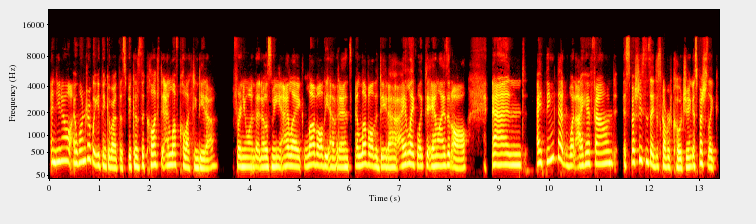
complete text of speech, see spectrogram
And you know, I wonder what you think about this because the collecting, I love collecting data. For anyone that knows me, I like love all the evidence. I love all the data. I like like to analyze it all. And I think that what I have found, especially since I discovered coaching, especially like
